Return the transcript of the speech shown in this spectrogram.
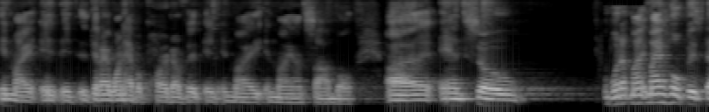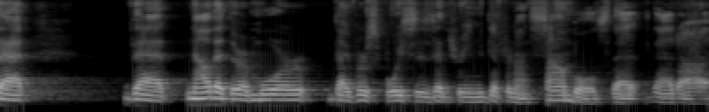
in my in, in, that I want to have a part of it in, in my in my ensemble. Uh, and so, what my my hope is that that now that there are more diverse voices entering different ensembles, that that uh,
